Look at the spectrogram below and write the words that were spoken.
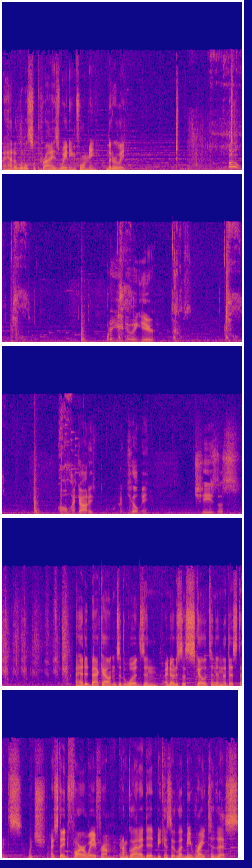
I had a little surprise waiting for me. Literally. Oh! What are you doing here? Oh my god, he's gonna kill me. Jesus. I headed back out into the woods and I noticed a skeleton in the distance, which I stayed far away from. And I'm glad I did because it led me right to this.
